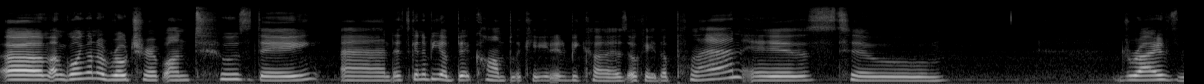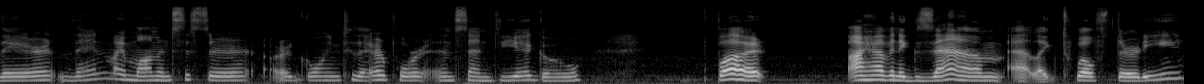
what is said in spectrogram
Um, I'm going on a road trip on Tuesday, and it's gonna be a bit complicated because okay, the plan is to drive there. Then my mom and sister are going to the airport in San Diego, but I have an exam at like twelve thirty,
